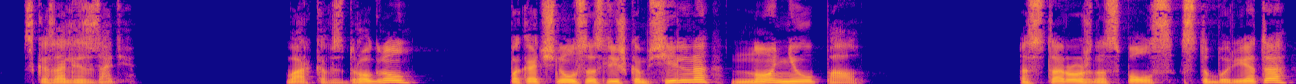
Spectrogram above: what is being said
— сказали сзади. Варка вздрогнул, покачнулся слишком сильно, но не упал. Осторожно сполз с табурета,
